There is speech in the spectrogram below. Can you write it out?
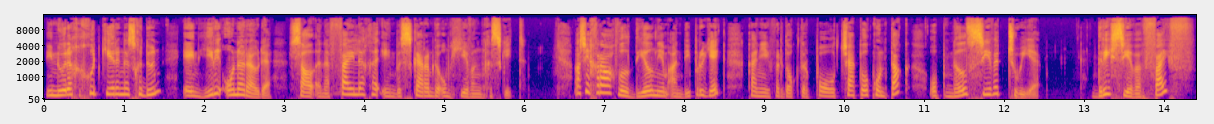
Die nodige goedkeuring is gedoen en hierdie onderhoude sal in 'n veilige en beskermde omgewing geskied. As jy graag wil deelneem aan die projek, kan jy vir Dr Paul Chappell kontak op 072 375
